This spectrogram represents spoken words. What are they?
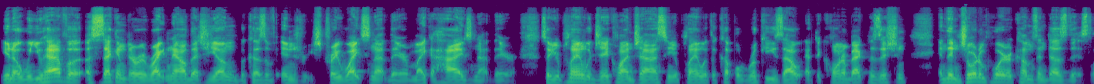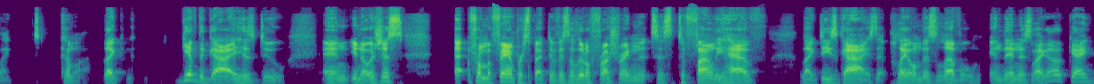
you know when you have a, a secondary right now that's young because of injuries trey white's not there micah hyde's not there. So you're playing with jaquan johnson you're playing with a couple rookies out at the cornerback position and then jordan poyer comes and does this. Like come on. Like give the guy his due. And you know it's just eh, from a fan perspective, it's a little frustrating to, to finally have like these guys that play on this level, and then it's like, okay,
